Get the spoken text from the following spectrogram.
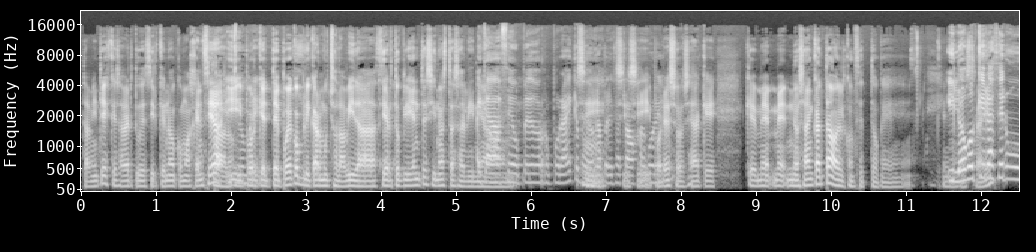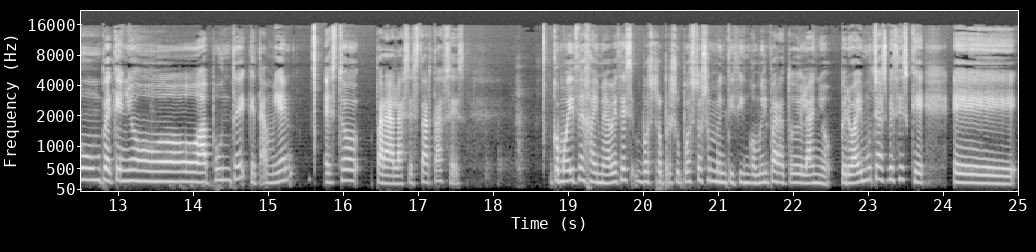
también tienes que saber tú decir que no como agencia Claro. y Sí, porque te puede complicar mucho la vida a cierto cliente si no estás Hay alineado. cada CEO pedorro por ahí que me da una pereza sí, trabajar sí, por él. eso. O sea que, que me- me- nos ha encantado el concepto que. que Y luego quiero hacer un pequeño apunte que también esto para las startups es, como dice Jaime, a veces vuestro presupuesto son 25.000 para todo el año, pero hay muchas veces que eh,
